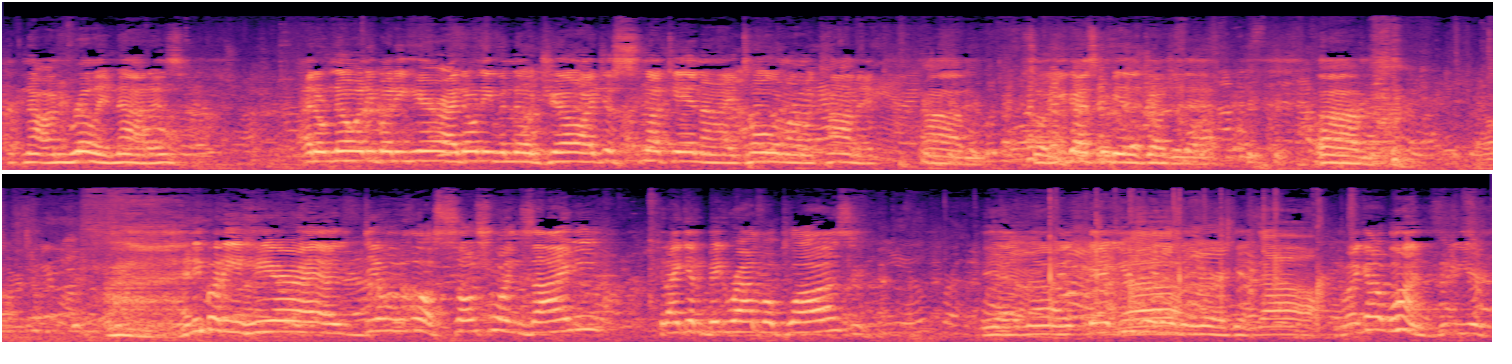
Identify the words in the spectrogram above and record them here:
Uh, no, I'm really not. As I don't know anybody here. I don't even know Joe. I just snuck in and I told him I'm a comic. Um, so you guys can be the judge of that. Um, Anybody here uh, dealing with a little social anxiety? Can I get a big round of applause? Yeah, no, that usually doesn't work. Yes. No. Well, I got one. You're,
